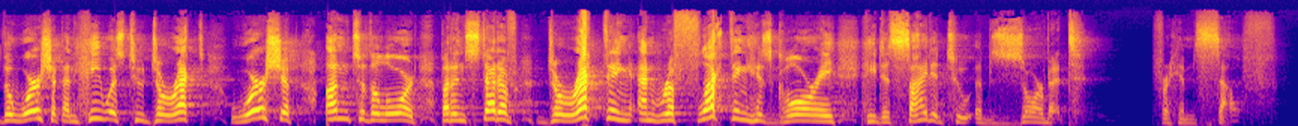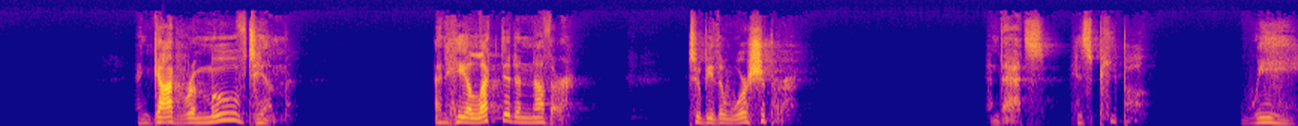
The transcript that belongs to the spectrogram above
the worship, and he was to direct worship unto the Lord. But instead of directing and reflecting his glory, he decided to absorb it for himself. And God removed him, and he elected another to be the worshiper. And that's his people. We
